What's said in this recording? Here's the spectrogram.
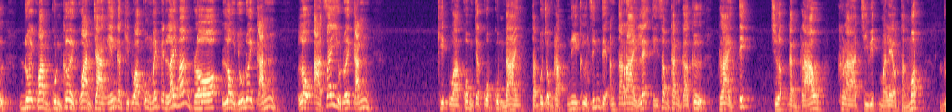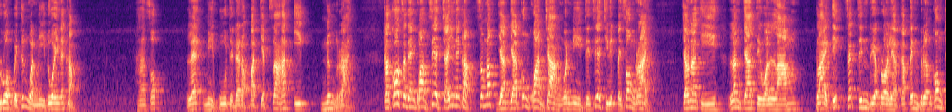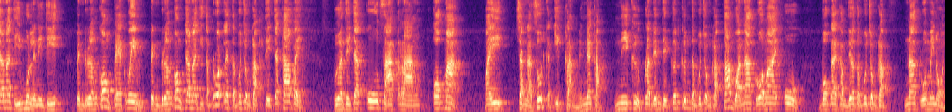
โดยความคุ้นเคยกว้านจางเองก็คิดว่าคงไม่เป็นไรมั้งเพราะเราอยู่ด้วยกัน เราอาศัยอยู่ด้วยกัน คิดว่าคงจะควบคุมได้ท่านผู้ชมครับ นี่คือสิ่งที่อันตรายและที่สำคัญก็คือพลายติ๊กเชือกดังกล่าว คลาชีวิตมาแล้วทั้งหมด รวมไปถึงวันนี้ด้วยนะครับห้าศพและมีผู้ที่ได้รับบาดเจ็บสาหัสอีกหนึ่งรายก็ขอแสดงความเสียใจนะครับสำหรับญาติญาติของควานจางวันนี้ที่เสียชีวิตไปซ่องรายเจ้าหน้าที่หลังจากที่วันลามพลายติ๊กเสร็จสิ้นเรียบร้อยแล้วก็เป็นเรื่องของเจ้าหน้าที่มูลนิธิเป็นเรื่องของแพทย์เวรเป็นเรื่องของเจ้าหน้าที่ตำรวจและท่านผู้ชมครับที่จะเข้าไป เพื่อที่จะกู้สากราง ออกมาไปชนะสูตรกันอีกครั้งหนึ่งนะครับ นี่คือประเด็นที่เกิดขึ้นท่านผู้ชมครับถามว่าน่ากลัวไหมโอ้บอกได้คำเดียวท่านผู้ชมครับน่ากลัวไม่น้อย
